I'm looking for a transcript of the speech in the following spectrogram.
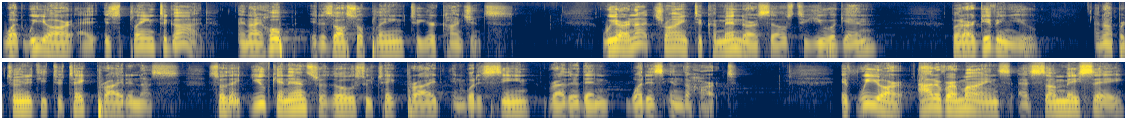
What we are uh, is plain to God, and I hope it is also plain to your conscience. We are not trying to commend ourselves to you again, but are giving you an opportunity to take pride in us so that you can answer those who take pride in what is seen rather than what is in the heart. If we are out of our minds, as some may say,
